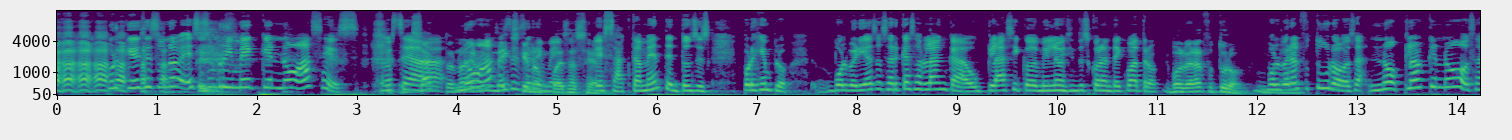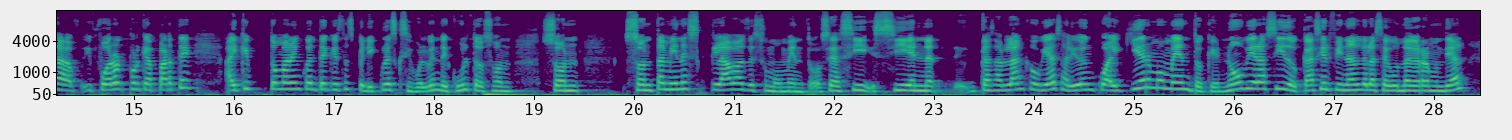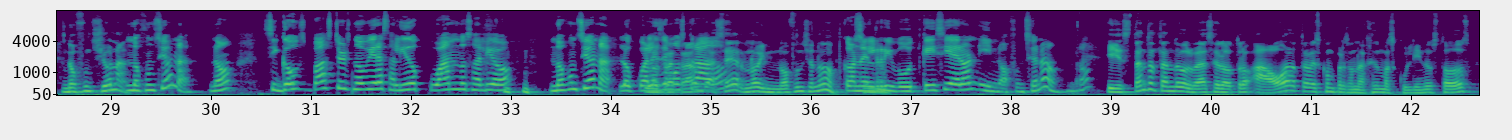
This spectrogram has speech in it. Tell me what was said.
Porque ese es, una, ese es un remake que no haces. O sea, Exacto, no, hay haces ese que no puedes hacer. Exactamente. Entonces, por ejemplo, ¿volverías a hacer Casablanca, un clásico de 1944? Volver al futuro. Volver No. al futuro, o sea, no, claro que no, o sea, y fueron, porque aparte hay que tomar en cuenta que estas películas que se vuelven de culto son, son, son también esclavas de su momento, o sea, si, si en Casablanca hubiera salido en cualquier momento que no hubiera sido casi el final de la Segunda Guerra Mundial, No funciona. no funciona, ¿no? Si Ghostbusters no hubiera salido cuando salió, no funciona, lo cual Lo es demostrado de hacer, ¿no? Y no funcionó. con Sí, el no. reboot que hicieron y no funcionó, ¿no? Y están tratando de volver a hacer otro, ahora otra vez con personajes masculinos todos.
